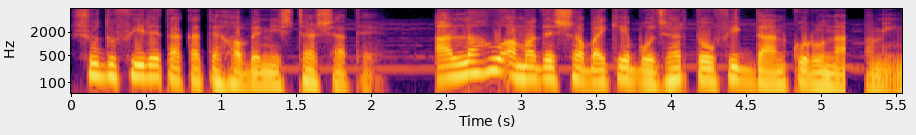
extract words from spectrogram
শুধু ফিরে তাকাতে হবে নিষ্ঠার সাথে। আল্লাহু আমাদের সবাইকে বোঝার তৌফিক দান করুন, আমিন।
